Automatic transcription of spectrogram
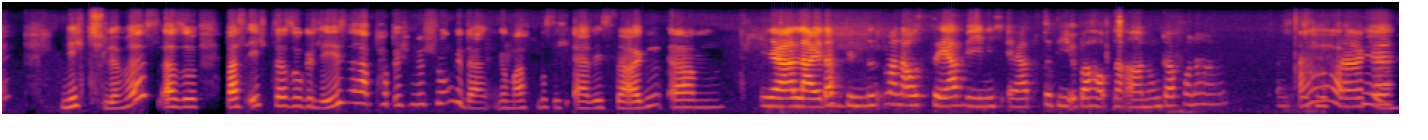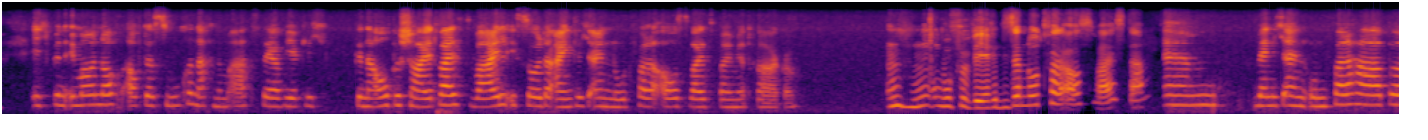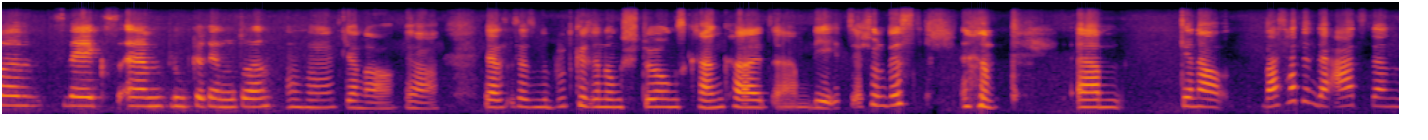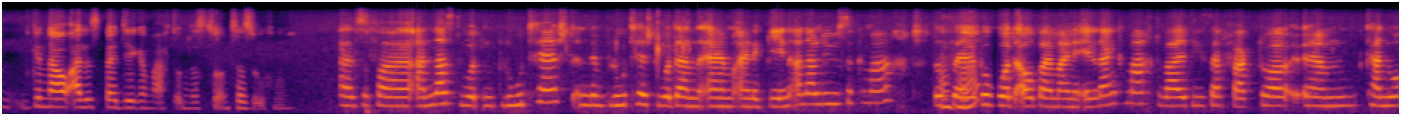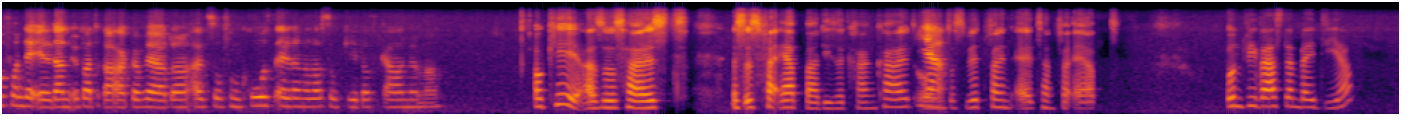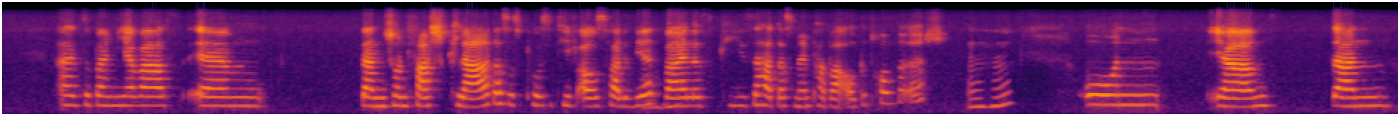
nichts Schlimmes. Also, was ich da so gelesen habe, habe ich mir schon Gedanken gemacht, muss ich ehrlich sagen. Ähm, ja, leider findet man auch sehr wenig Ärzte, die überhaupt eine Ahnung davon haben. Also ich ah, sage, okay. ich bin immer noch auf der Suche nach einem Arzt, der wirklich genau Bescheid weiß, weil ich sollte eigentlich einen Notfallausweis bei mir tragen. Mhm. Wofür wäre dieser Notfallausweis dann? Ähm, wenn ich einen Unfall habe, zwecks ähm, Blutgerinnsel. Mhm, genau, ja. Ja, das ist ja so eine Blutgerinnungsstörungskrankheit, ähm, wie ihr jetzt ja schon wisst. ähm, genau. Was hat denn der Arzt dann genau alles bei dir gemacht, um das zu untersuchen? Also veranlasst wurde ein Bluttest. In dem Bluttest wurde dann ähm, eine Genanalyse gemacht. Dasselbe mhm. wurde auch bei meinen Eltern gemacht, weil dieser Faktor ähm, kann nur von den Eltern übertragen werden. Also von Großeltern oder so geht das gar nicht mehr. Okay, also das heißt, es ist vererbbar, diese Krankheit, ja. und es wird von den Eltern vererbt. Und wie war es dann bei dir? Also bei mir war es ähm, dann schon fast klar, dass es positiv ausfallen wird, mhm. weil es Kiese hat, dass mein Papa auch betroffen ist. Mhm. Und ja, dann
